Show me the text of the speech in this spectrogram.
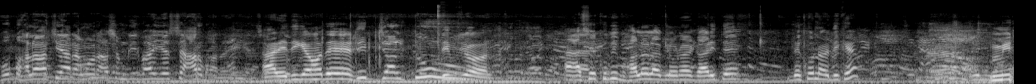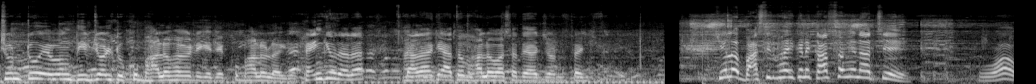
খুব ভালো আছে আর আমার আসমগীর ভাই এসছে আরও ভালো আর এদিকে আমাদের দীপ জল টু। দীপজল। আসে খুবই ভালো লাগল ওনার গাড়িতে। দেখুন ওইদিকে। মিঠুন টু এবং দীপজল টু খুব ভালোভাবে লেগেছে, খুব ভালো লাগছে। থ্যাংক ইউ দাদা। দাদাকে এত ভালোবাসা দেওয়ার জন্য। থ্যাংক ইউ হলো বাসির ভাই এখানে কার সঙ্গে নাচছে? ওয়াও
